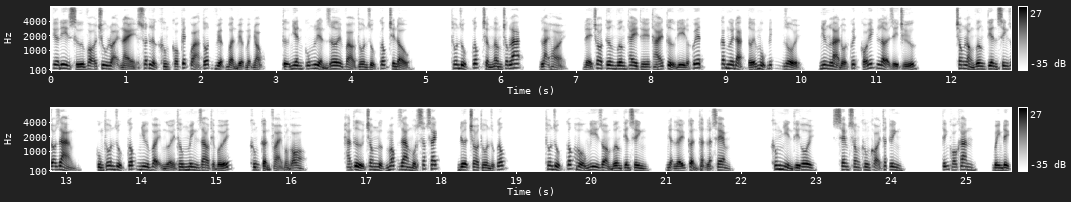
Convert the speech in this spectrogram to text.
kia đi sứ võ chu loại này xuất lực không có kết quả tốt việc bẩn việc mệt nhọc, tự nhiên cũng liền rơi vào thôn dục cốc trên đầu. Thôn dục cốc trầm ngâm chốc lát, lại hỏi, để cho tương vương thay thế thái tử đi đột quyết, các ngươi đạt tới mục đích rồi, nhưng là đột quyết có ích lợi gì chứ? Trong lòng vương tiên sinh rõ ràng, cùng thôn dục cốc như vậy người thông minh giao thế với, không cần phải vòng vo. Hán tử trong ngực móc ra một sắp sách, đưa cho thôn dục cốc. Thôn dục cốc hầu nghi dòm vương tiên sinh, nhận lấy cẩn thận lật xem. Không nhìn thì thôi, xem xong không khỏi thất kinh tính khó khăn, bình địch,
